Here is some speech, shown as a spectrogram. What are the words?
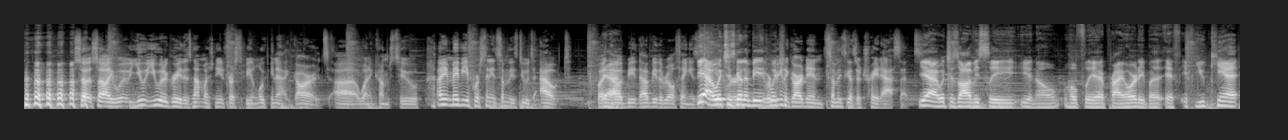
So, so you you would agree there's not much need for us to be looking at guards uh, when it comes to. I mean, maybe if we're sending some of these dudes out, but Yeah. that would be that would be the real thing. Is Yeah, which is gonna be- if we're bringing a guard in. Some of these guys are trade assets. Yeah, which is obviously, you know, hopefully a priority. But if if you can't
